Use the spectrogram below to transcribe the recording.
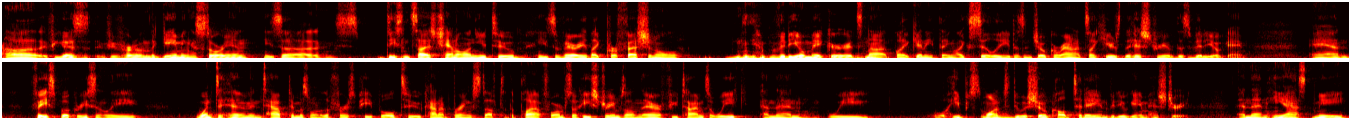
uh, if you guys if you've heard of him, the gaming historian, he's a he's a decent sized channel on YouTube. He's a very like professional video maker. It's not like anything like silly. He doesn't joke around. It's like here's the history of this video game. And Facebook recently went to him and tapped him as one of the first people to kind of bring stuff to the platform. So he streams on there a few times a week, and then we, well, he wanted to do a show called Today in Video Game History, and then he asked me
